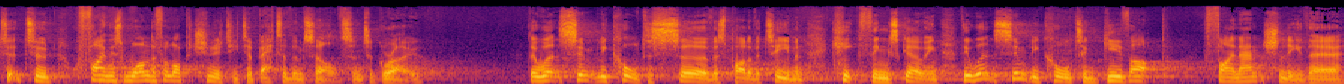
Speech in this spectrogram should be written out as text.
to, to find this wonderful opportunity to better themselves and to grow. They weren't simply called to serve as part of a team and keep things going. They weren't simply called to give up financially their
